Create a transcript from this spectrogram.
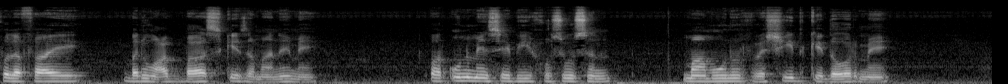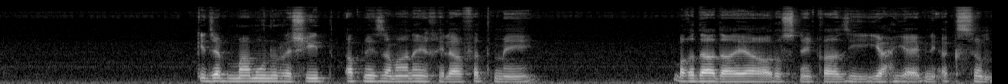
खुलफ़ाए बनु अब्बास के ज़माने में और उनमें से भी खसूस मामून रशीद के दौर में कि जब मामून रशीद अपने ज़माने खिलाफत में बगदाद आया और उसने काजी याहिया इबन अक्सम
